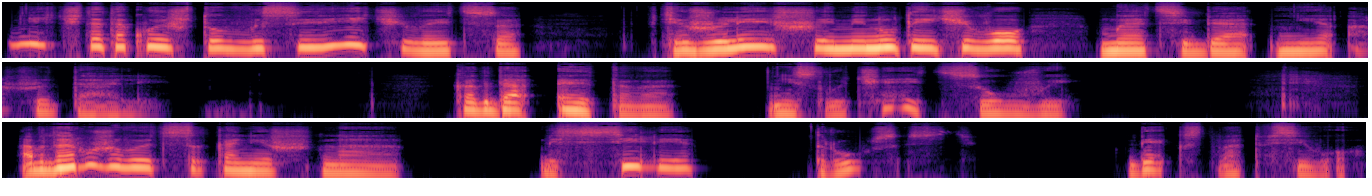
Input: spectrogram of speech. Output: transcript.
нечто такое, что высвечивается в тяжелейшие минуты и чего мы от себя не ожидали. Когда этого не случается, увы, обнаруживаются, конечно, бессилие, трусость, бегство от всего.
